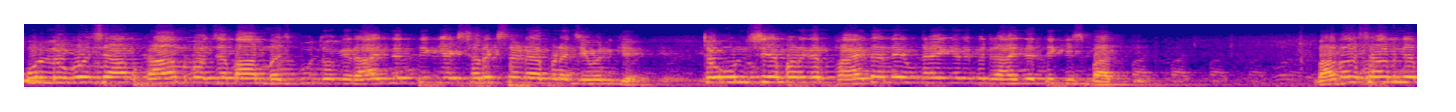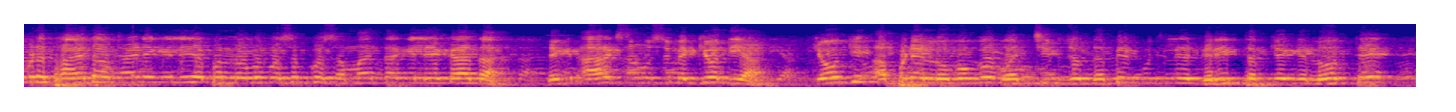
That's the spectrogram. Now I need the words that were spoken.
उन लोगों से आप काम लो, जब आप मज़बूत होगे। राजनीति की एक संरक्षण है अपने जीवन के। तो उनसे अपन अगर फ़ायदा नहीं उठाएँगे तो फिर राजनीति किस बात की? बाबा साहब ने अपने फ़ायदा उठाने के लिए अपन लोगों को सबको समानता के लिए कहा था। लेकिन आरक्षण उसमें क्यों दिया? क्योंकि अपने लोगों को वंचित, जो दबे कुचले, गरीब तबके के लोग थे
